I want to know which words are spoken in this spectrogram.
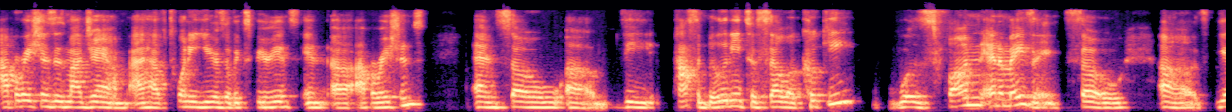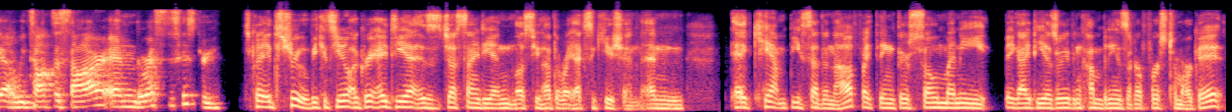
Operations is my jam. I have 20 years of experience in uh, operations. And so um, the possibility to sell a cookie was fun and amazing. So uh, yeah, we talked to SAR and the rest is history. It's great. It's true because, you know, a great idea is just an idea unless you have the right execution. And it can't be said enough. I think there's so many big ideas or even companies that are first to market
